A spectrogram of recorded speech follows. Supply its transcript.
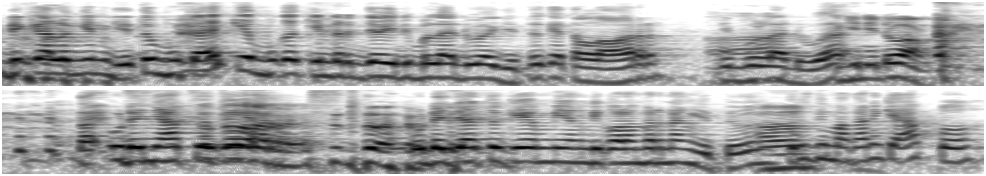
dikalungin gitu, bukanya kayak buka Kinder Joy dibelah dua gitu, kayak telur dibelah dua. Segini doang. Ta- udah nyatu Setelur, kayak setelur. udah jatuh kayak mie yang di kolam renang gitu, Ah. terus dimakannya kayak apel.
